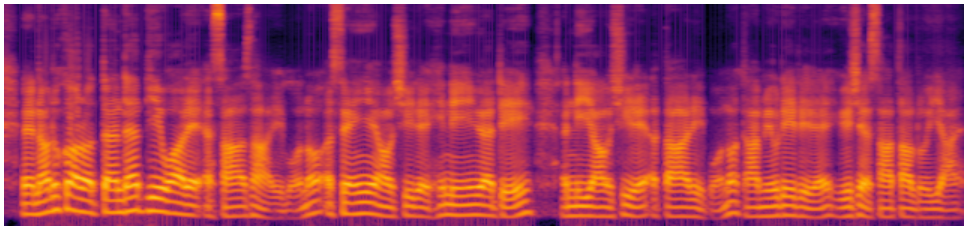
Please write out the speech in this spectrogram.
။အဲနောက်တစ်ခုကတော့တန်တက်ပြေးဝတဲ့အစားအစာတွေပေါ့နော်။အစိမ်းရအောင်ရှိတဲ့ဟင်းင်းရွက်တွေအနီအောင်ရှိတဲ့အသားတွေပေါ့နော်။ဒါမျိုးလေးတွေလည်းရွေးချယ်စားတောက်လို့ရတယ်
